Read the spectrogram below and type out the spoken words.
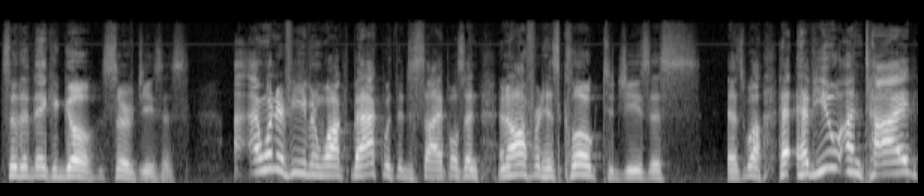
so that they could go serve Jesus. I wonder if he even walked back with the disciples and, and offered his cloak to Jesus as well. H- have you untied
